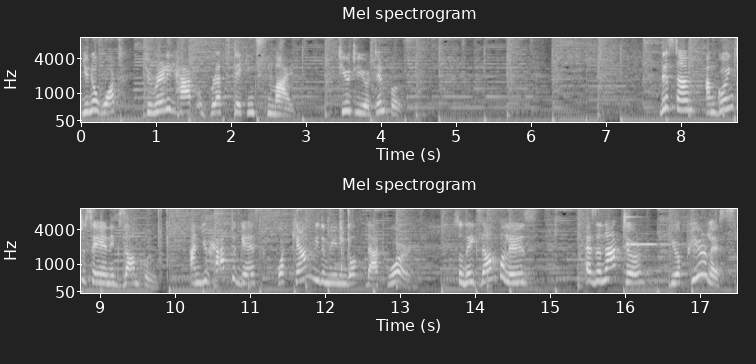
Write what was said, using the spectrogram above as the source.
you know what? You really have a breathtaking smile due to your dimples. This time I'm going to say an example and you have to guess what can be the meaning of that word. So the example is, as an actor, you're peerless.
